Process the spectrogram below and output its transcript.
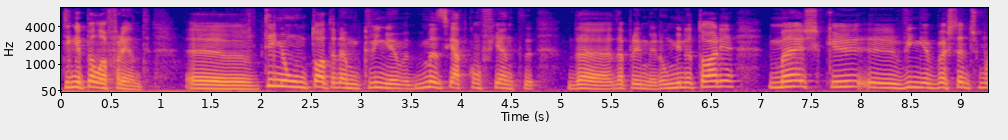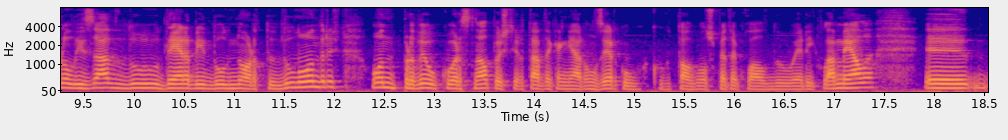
tinha pela frente? Uh, tinha um Tottenham que vinha demasiado confiante da, da primeira eliminatória, mas que uh, vinha bastante desmoralizado do derby do norte de Londres, onde perdeu com o Arsenal, depois de ter estado a ganhar um zero com, com, o tal gol espetacular do Eric Lamela. Uh,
